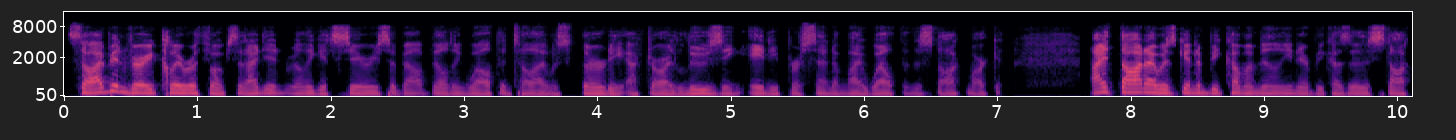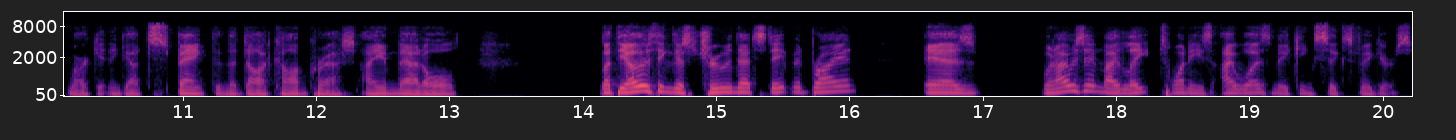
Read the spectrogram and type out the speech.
So I've been very clear with folks that I didn't really get serious about building wealth until I was 30 after I losing 80% of my wealth in the stock market. I thought I was going to become a millionaire because of the stock market and got spanked in the dot com crash. I am that old. But the other thing that's true in that statement, Brian, is when I was in my late 20s, I was making six figures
